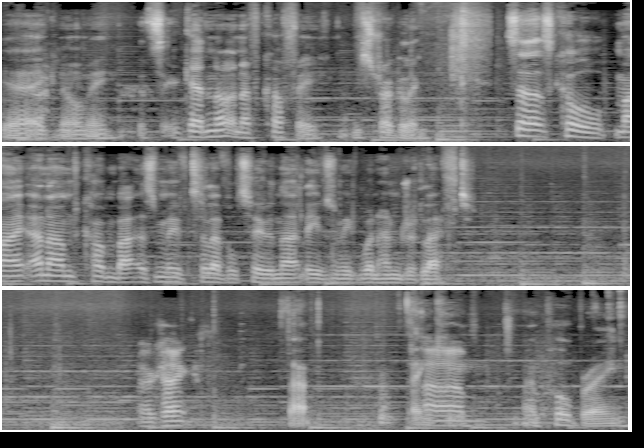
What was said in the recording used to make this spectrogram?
Yeah, ignore me. It's again not enough coffee. I'm struggling. So that's cool. My unarmed combat has moved to level two, and that leaves me 100 left. Okay. Fab. Thank Um, you. My poor brain.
